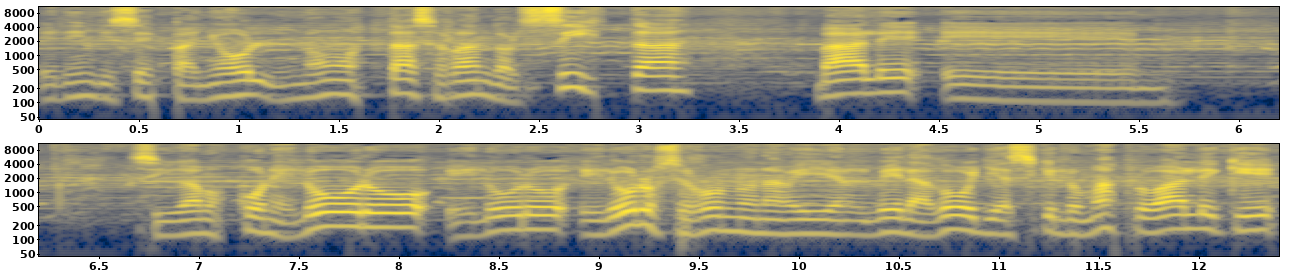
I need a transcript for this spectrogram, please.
El índice español no está cerrando alcista. Vale. Eh, sigamos con el oro. El oro, el oro cerró en una vela doya, así que es lo más probable que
